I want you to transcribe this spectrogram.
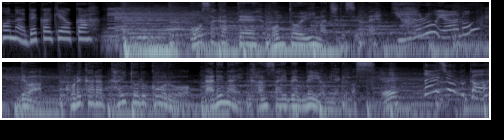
ほな出かけようか。大阪って本当いい街ですよね。やろうやろう。ではこれからタイトルコールを慣れない関西弁で読み上げます。え？大丈夫か？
